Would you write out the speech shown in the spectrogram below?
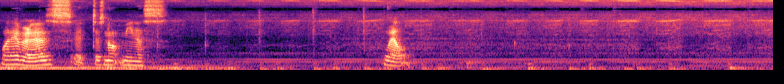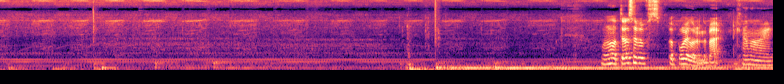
Whatever it is, it does not mean us well. It does have a boiler in the back. Can I...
